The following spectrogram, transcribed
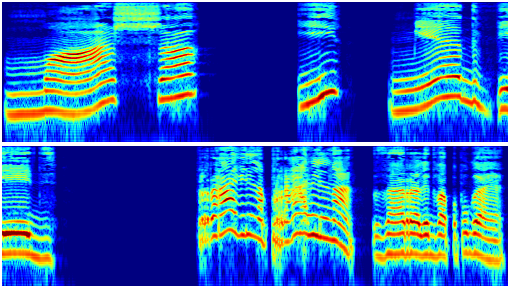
«Маша и медведь». «Правильно, правильно!» — заорали два попугая.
